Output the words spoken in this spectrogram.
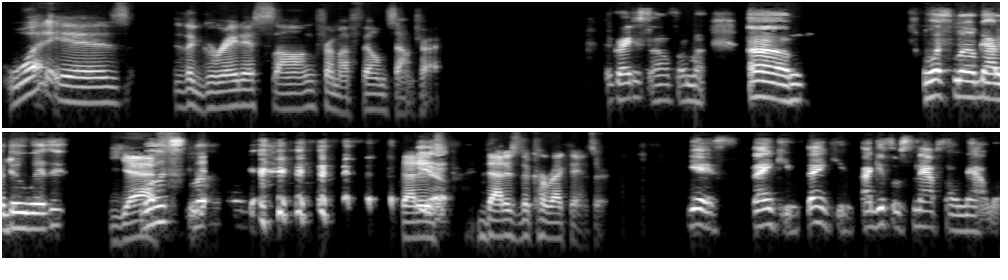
what is the greatest song from a film soundtrack? The greatest song from a um what's love got to do with it? Yes, What's love? that is Yeah. that is the correct answer. yes, thank you, thank you. I get some snaps on that one.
